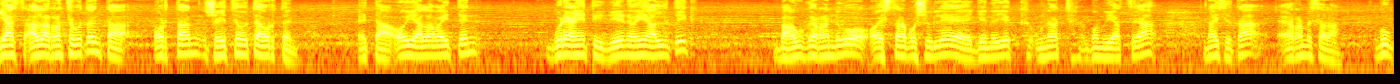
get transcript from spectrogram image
Jaz, ala rantzakuten eta hortan segitzen dute aurten. Eta hori alabaiten, gure gainetik, diren horien aldetik, ba, guk errandugu ez da posible jendoiek unat gombiatzea, naiz eta erran bezala. Guk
